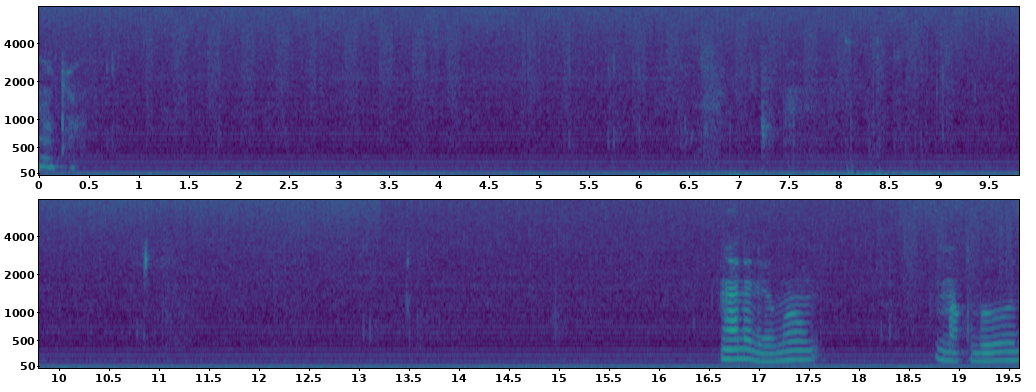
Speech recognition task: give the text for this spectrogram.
هكذا. على العموم مقبول.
